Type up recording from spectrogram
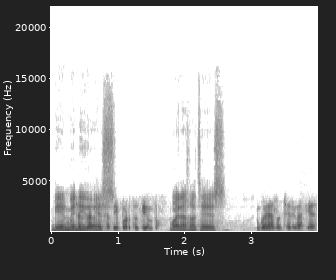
Bienvenido. Muchas gracias a ti por tu tiempo. Buenas noches. Buenas noches, gracias.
